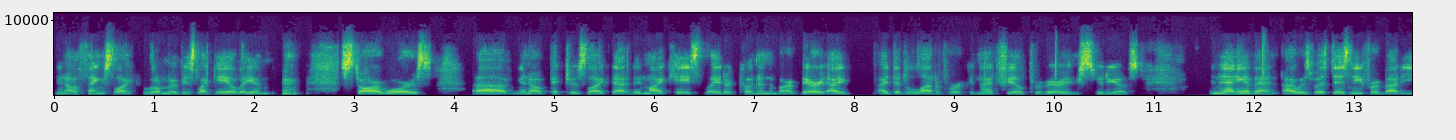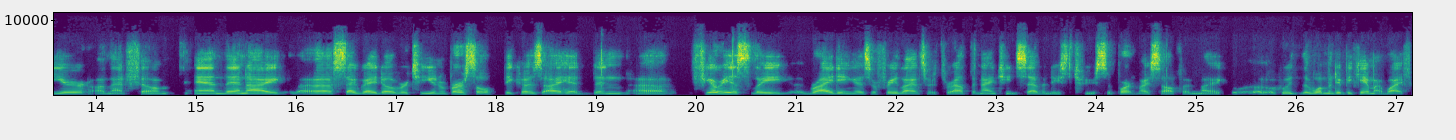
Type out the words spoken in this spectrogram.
you know, things like little movies like Alien, Star Wars, uh, you know, pictures like that. In my case, later Conan the Barbarian. I I did a lot of work in that field for varying studios. In any event, I was with Disney for about a year on that film, and then I uh, segued over to Universal because I had been uh, furiously writing as a freelancer throughout the 1970s to support myself and my who the woman who became my wife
